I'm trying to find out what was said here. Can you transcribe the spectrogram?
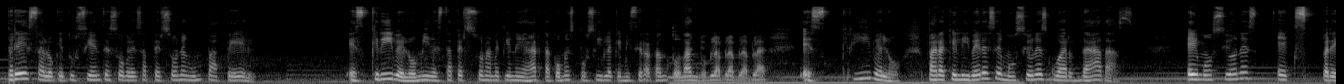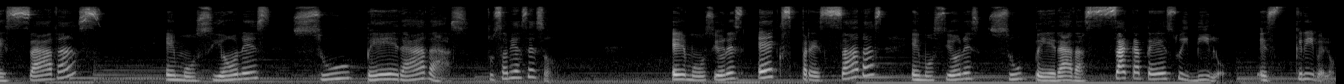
Expresa lo que tú sientes sobre esa persona en un papel. Escríbelo, mira, esta persona me tiene harta, ¿cómo es posible que me hiciera tanto daño? Bla, bla, bla, bla. Escríbelo para que liberes emociones guardadas, emociones expresadas, emociones superadas. ¿Tú sabías eso? Emociones expresadas, emociones superadas. Sácate eso y dilo, escríbelo.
